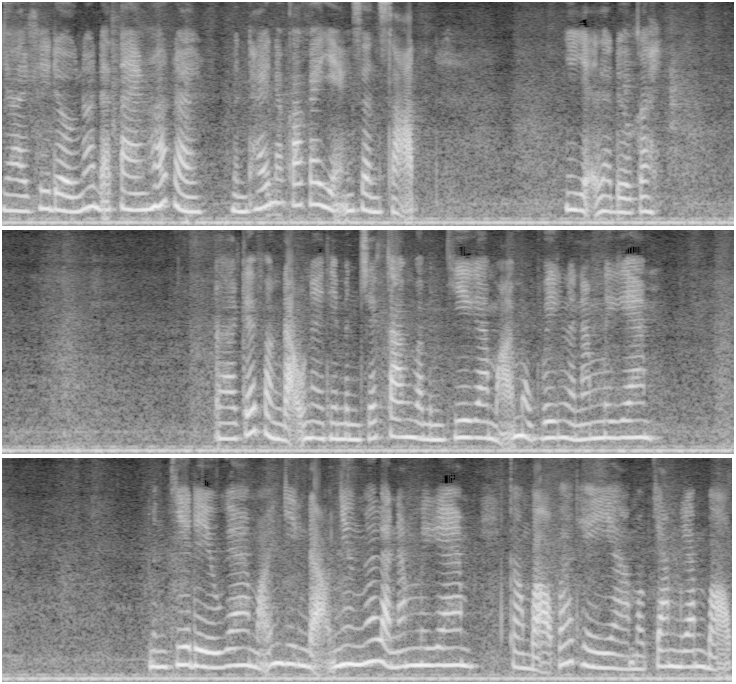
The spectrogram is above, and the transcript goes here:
rồi khi đường nó đã tan hết rồi mình thấy nó có cái dạng sền sệt. Như vậy là được rồi à, cái phần đậu này thì mình sẽ cân và mình chia ra mỗi một viên là 50g mình chia đều ra mỗi viên đậu nhân là 50g còn bột thì à, 100g bột.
